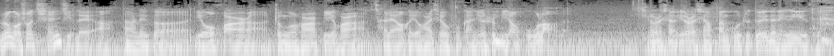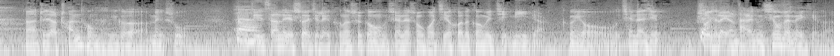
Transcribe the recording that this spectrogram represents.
如果说前几类啊，到那个油画啊、中国画、壁画材料和油画修复，感觉是比较古老的。有点像，有点像翻故纸堆的那个意思，啊，这叫传统的一个美术。那么第三类设计类可能是跟我们现在生活结合的更为紧密一点，更有前瞻性。说起来也让大家更兴奋的一些个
